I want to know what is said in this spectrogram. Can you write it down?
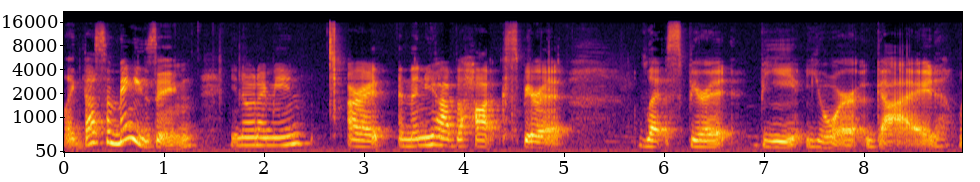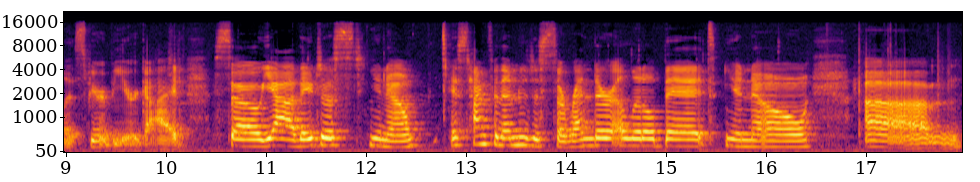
like that's amazing. You know what I mean? All right, and then you have the hawk spirit. Let spirit be your guide. Let spirit be your guide. So yeah, they just, you know, it's time for them to just surrender a little bit, you know. Um,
